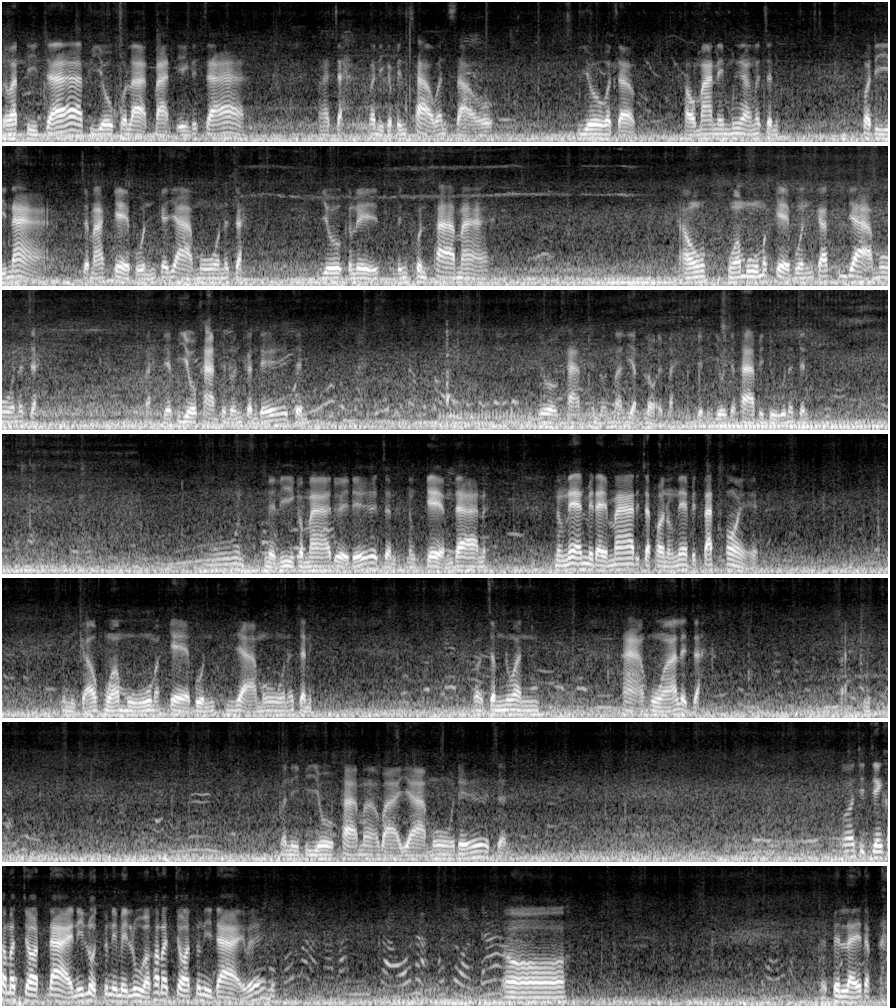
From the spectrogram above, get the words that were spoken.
สวัสดีจ้าพี่โยโคราชบานเองนะจ้ามาจ้ะวันนี้ก็เป็นเช้าวันเสาร์พี่โยก็จะเข้ามาในเมืองนะจ๊ะพอดีหน้าจะมาแก้บนกระยาโมนะจ๊ะพิโยก็เลยเป็นคนพามา เอาหัวหมูมาแก้บนกับยาโมนะจ๊ะเดี๋ยวพี่โยข้ามถนนก่อนเด้อจ้ะพี่โยข้ามถนนมาเรียบร้อยไปเดี๋ยวพี่โยจะพาไปดูนะจ๊ะ นู่นเมลี่ก็มาด้วยเด้อจันน้องแก้มดานะน้องแนนไม่ได้มาจะพอน้องแนนไปตัดอ้อยวันนี้ก็เอาหัวหมูมาแก่บนยาโมนะจ๊ะนี่ก็จำนวนหาหัวเลยจ้ะวันนี้พี่โยพามาบ่ายาโมเด้อจันว่าจริงๆเข้ามาจอดได้นี่รถตัวนี้ไม่รู้อะเข้ามาจอดตัวนี้ได้เว้ย บ้านเก่าน่ะเขาจ อ๋อไม่เป็นไรดอกไป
